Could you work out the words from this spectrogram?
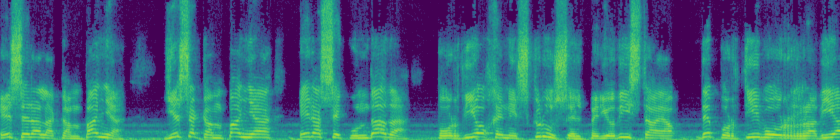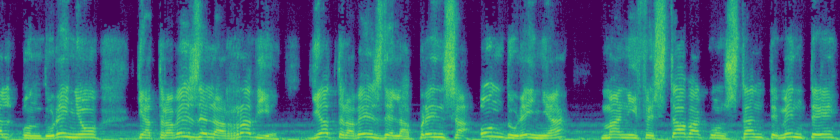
esa era la campaña y esa campaña era secundada por Diógenes Cruz, el periodista deportivo radial hondureño, que a través de la radio y a través de la prensa hondureña manifestaba constantemente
